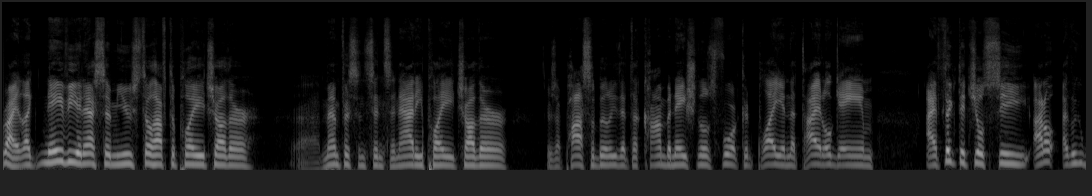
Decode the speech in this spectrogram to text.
Right, like Navy and SMU still have to play each other. Uh, Memphis and Cincinnati play each other. There's a possibility that the combination of those four could play in the title game. I think that you'll see. I don't. I think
